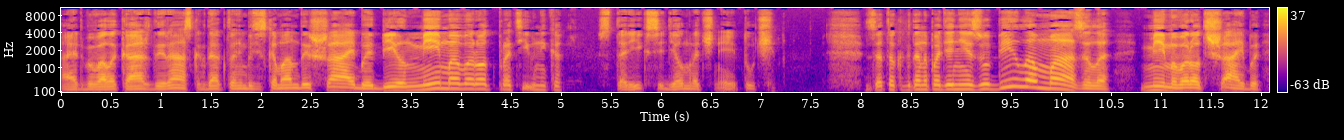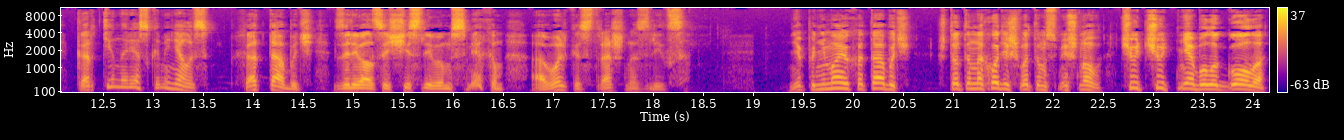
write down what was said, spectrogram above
а это бывало каждый раз, когда кто-нибудь из команды шайбы бил мимо ворот противника, старик сидел мрачнее тучи. Зато когда нападение зубило мазало мимо ворот шайбы, картина резко менялась. Хаттабыч заливался счастливым смехом, а Волька страшно злился. — Не понимаю, Хаттабыч, что ты находишь в этом смешного? Чуть-чуть не было гола.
